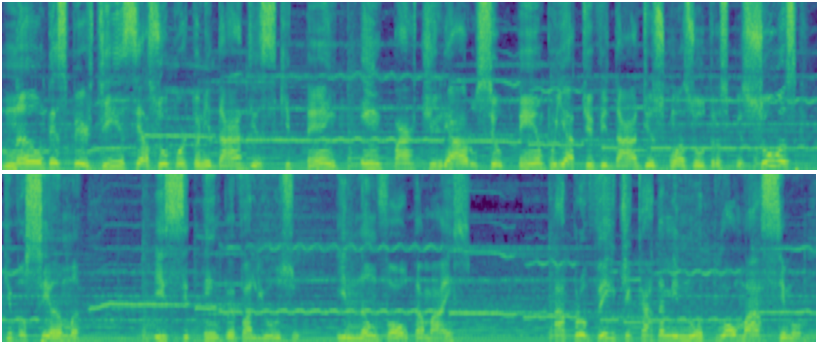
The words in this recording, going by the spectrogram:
Não desperdice as oportunidades que tem em partilhar o seu tempo e atividades com as outras pessoas que você ama. Esse tempo é valioso e não volta mais. Aproveite cada minuto ao máximo.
